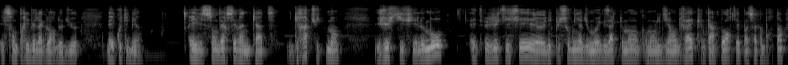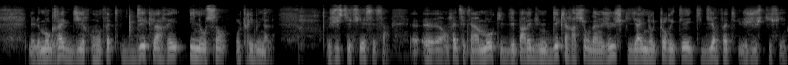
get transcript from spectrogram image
et sont privés de la gloire de Dieu. Mais écoutez bien, et ils sont, verset 24, gratuitement justifiés. Le mot être justifié, euh, je n'ai plus souvenir du mot exactement, comme on le dit en grec, qu'importe, c'est pas ça qu'important, mais le mot grec dire en fait déclarer innocent au tribunal. Justifier, c'est ça. Euh, euh, en fait, c'était un mot qui parlait d'une déclaration d'un juge qui a une autorité qui dit en fait justifier.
